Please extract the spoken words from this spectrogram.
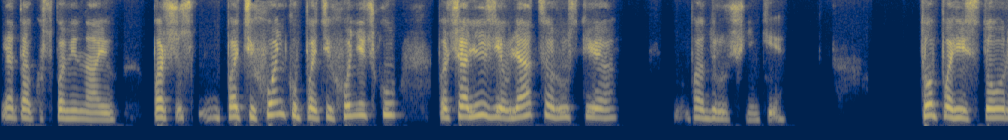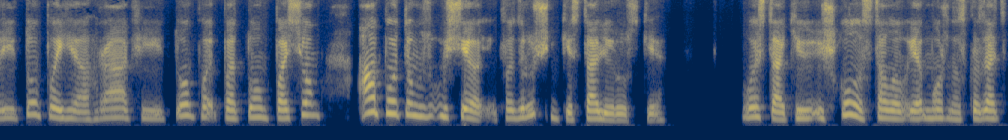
я так успамінаю потихоньку потихонечку пачалі з'яўляцца рускія подручнікі то по гісторыі то по геаграфіі то потом пасём а потым усе подручнікі сталі рускія Вось так. І, і школа стала можна сказаць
